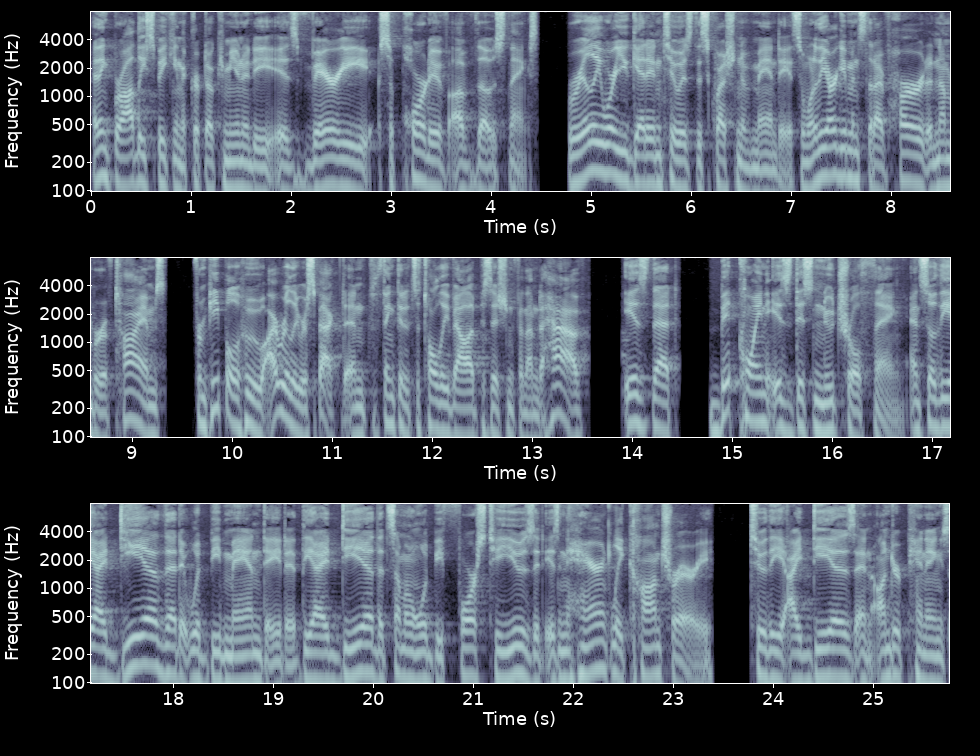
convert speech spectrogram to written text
I think broadly speaking, the crypto community is very supportive of those things. Really, where you get into is this question of mandates. And one of the arguments that I've heard a number of times from people who I really respect and think that it's a totally valid position for them to have is that Bitcoin is this neutral thing. And so the idea that it would be mandated, the idea that someone would be forced to use it is inherently contrary to the ideas and underpinnings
